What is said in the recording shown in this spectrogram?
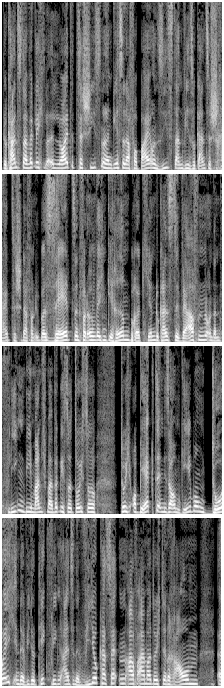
Du kannst da wirklich Leute zerschießen und dann gehst du da vorbei und siehst dann, wie so ganze Schreibtische davon übersät sind von irgendwelchen Gehirnbröckchen. Du kannst sie werfen und dann fliegen die manchmal wirklich so durch so durch Objekte in dieser Umgebung durch. In der Videothek fliegen einzelne Videokassetten auf einmal durch den Raum. Äh,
